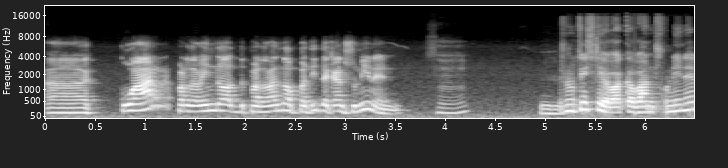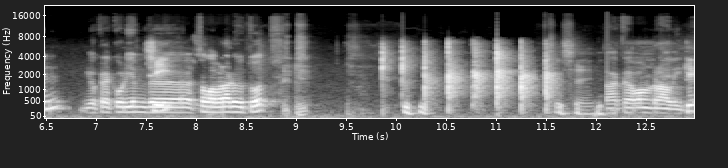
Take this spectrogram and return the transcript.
eh, quart, per davant, del, per davant del petit de Can Soninen. Mm Mhm. És notícia, va acabar en Soninen. Jo crec que hauríem de Sí. celebrar-ho tots. Sí, sí. Va acabar un rally. Què,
